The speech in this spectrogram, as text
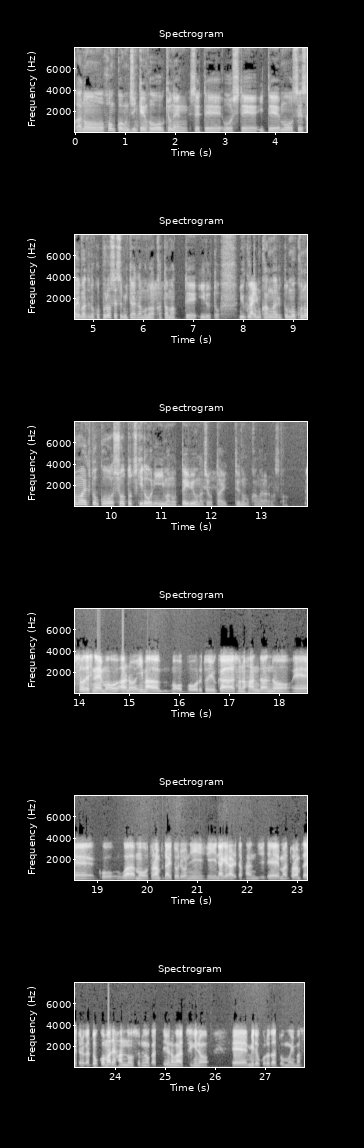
あの香港人権法を去年制定をしていてもう制裁までのこうプロセスみたいなものは固まっているということも考えると、もうこのままいくとこう衝突軌道に今乗っているような状態っていうのも考えられますか？そうですね、もう、あの、今、もう、ボールというか、その判断の、えー、こう、は、もう、トランプ大統領にえー投げられた感じで、まあ、トランプ大統領がどこまで反応するのかっていうのが、次の、えー見どころだと思います。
